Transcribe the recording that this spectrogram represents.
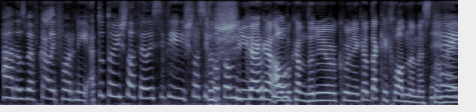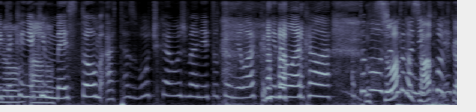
áno, sme v Kalifornii a tuto išla Felicity, išla si do potom New Yorku. alebo kam do New Yorku, niekam, také chladné mesto. Hej, hej no, také nejakým áno. mestom a tá zvučka už ma nie, toto nelak- nenalákala. A to bolo, Celá že to tá zápletka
